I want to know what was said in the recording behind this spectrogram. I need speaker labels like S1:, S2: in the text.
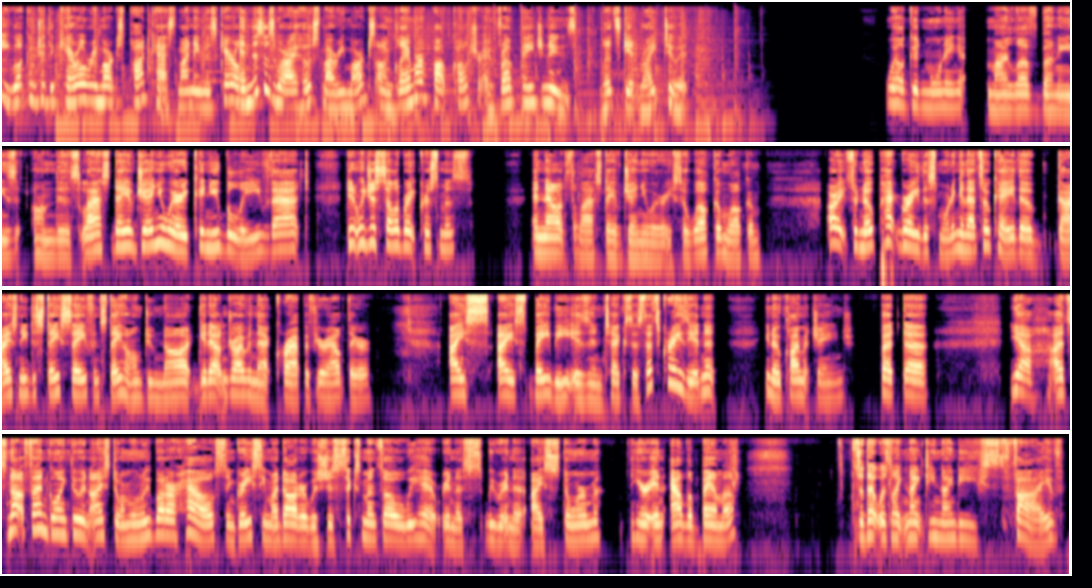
S1: Hey, welcome to the Carol Remarks podcast. My name is Carol, and this is where I host my remarks on glamour, pop culture, and front page news. Let's get right to it. Well, good morning, my love bunnies, on this last day of January. Can you believe that? Didn't we just celebrate Christmas? And now it's the last day of January. So welcome, welcome. All right, so no Pat Gray this morning, and that's okay. The guys need to stay safe and stay home. Do not get out and drive in that crap if you're out there. Ice, Ice Baby is in Texas. That's crazy, isn't it? You know, climate change. But, uh, yeah, it's not fun going through an ice storm. When we bought our house and Gracie, my daughter, was just six months old, we had in a, we were in an ice storm here in Alabama. So that was like 1995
